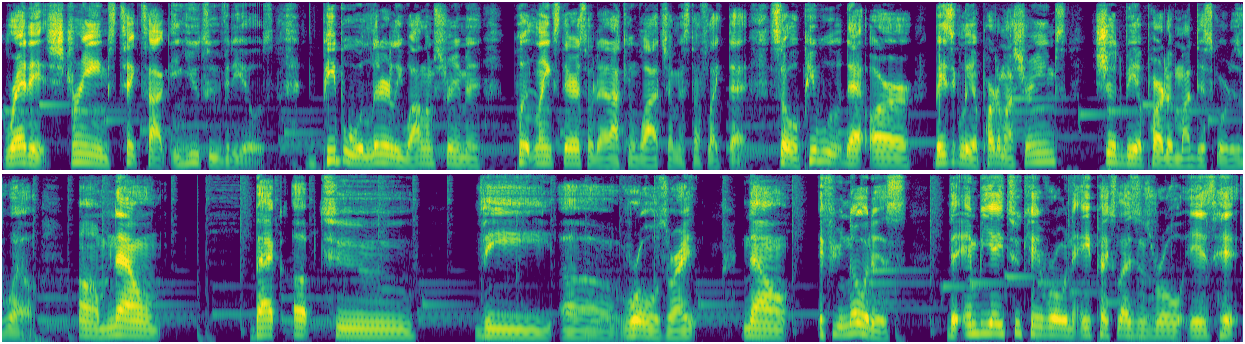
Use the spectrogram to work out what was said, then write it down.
Reddit, streams, TikTok, and YouTube videos. People will literally, while I'm streaming, put links there so that I can watch them and stuff like that. So people that are basically a part of my streams should be a part of my Discord as well. Um, now back up to the uh roles, right? Now, if you notice, the NBA 2K role and the Apex Legends role is hit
